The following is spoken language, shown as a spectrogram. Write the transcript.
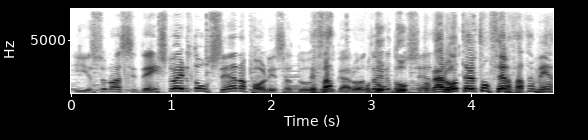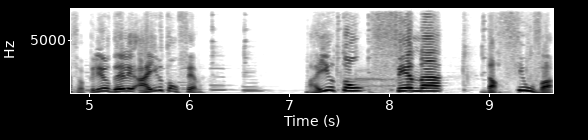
Isso, no acidente do Ayrton Senna, Paulista. Do, do Exato. garoto do, Ayrton do- Senna. do garoto Ayrton Senna, exatamente. O apelido dele é Ayrton Senna. Ayrton Senna da Silva.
